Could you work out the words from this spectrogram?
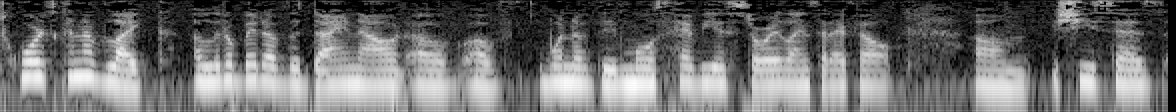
towards kind of like a little bit of the dying out of, of one of the most heaviest storylines that I felt, um, she says,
